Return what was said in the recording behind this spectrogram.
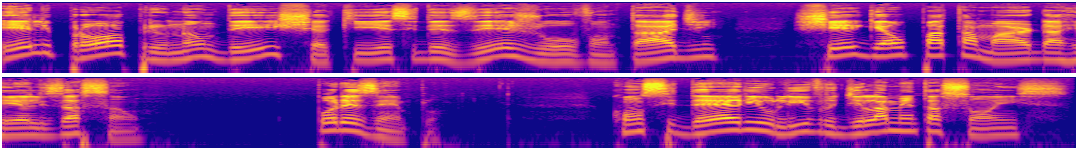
Ele próprio não deixa que esse desejo ou vontade chegue ao patamar da realização. Por exemplo, considere o livro de Lamentações,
